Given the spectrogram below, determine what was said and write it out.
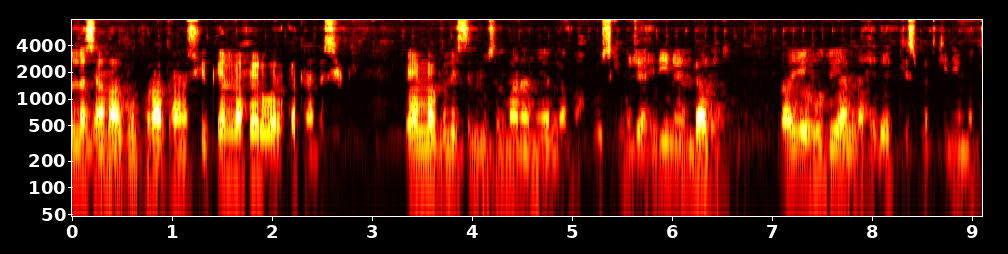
الله سلام علیکم فرات نصیب کړه الله خیر ورکړه نصیب کړه الله فلسطین مسلمانانو الله محفوظ کی مجاهدین امداد دا يهودي الله هدایت قسمت کې نعمت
